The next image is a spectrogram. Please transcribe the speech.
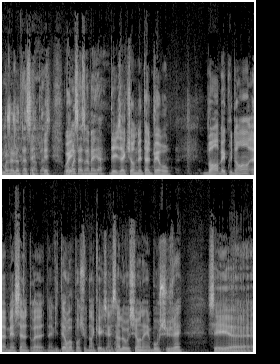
moi, j'achèterais ça en place. Pour Oui. moi, ça serait meilleur. des actions de Métal Perro. Bon, ben coudon, euh, merci à notre euh, invité. On va poursuivre dans quelques instants. Là aussi, on a un beau sujet. C'est euh,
